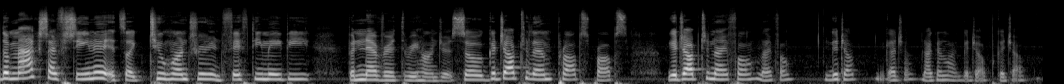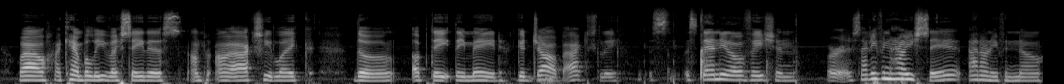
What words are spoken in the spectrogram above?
the max I've seen it, it's like 250 maybe, but never 300. So good job to them. Props, props. Good job to Nightfall. Nightfall. Good job. Good job. Not gonna lie. Good job. Good job. Wow, I can't believe I say this. I'm, I actually like the update they made. Good job, actually standing ovation. Or is that even how you say it? I don't even know.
